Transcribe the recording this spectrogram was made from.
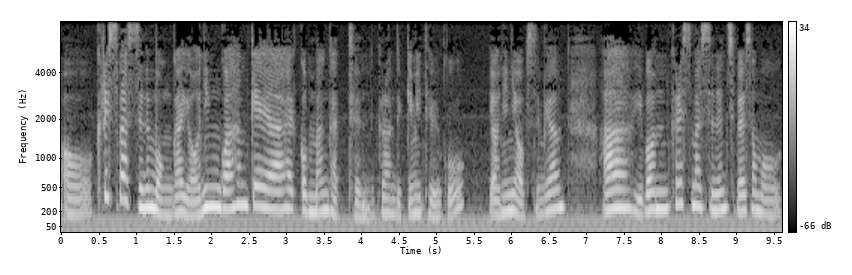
어, 크리스마스는 뭔가 연인과 함께해야 할 것만 같은 그런 느낌이 들고, 연인이 없으면, 아, 이번 크리스마스는 집에서 뭐,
